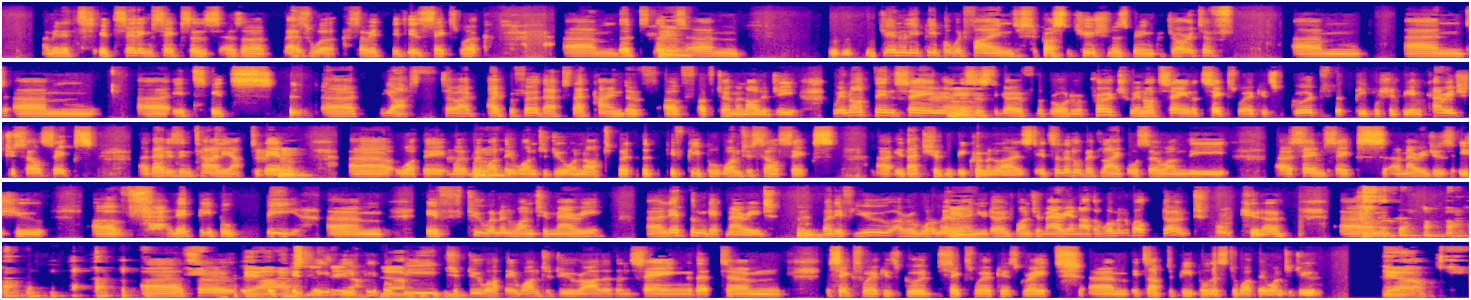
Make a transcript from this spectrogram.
I mean, it's it's selling sex as as a as work, so it, it is sex work. Um, that that um, generally people would find prostitution as being pejorative. Um, and um, uh, it's it's uh, yeah. So I, I prefer that that kind of, of, of terminology. We're not then saying, and this Hmm. is to go for the broader approach. We're not saying that sex work is good, that people should be encouraged to sell sex. Uh, that is entirely up to them uh, what they what, Hmm. what they want to do or not. But the, if people want to sell sex, uh, that shouldn't be criminalized. It's a little bit like also on the uh, same-sex uh, marriages issue of let people be. Um, if two women want to marry, uh, let them get married. Hmm. But if you are a woman Hmm. and you don't want to marry another woman, well, don't. You know. Um, uh, so yeah, it- leave, absolutely. leave yeah. people Yeah. be to do what they want to do rather than saying that um, sex work is good, sex work is great. Um, it's up to people as to what they want to do. Yeah.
